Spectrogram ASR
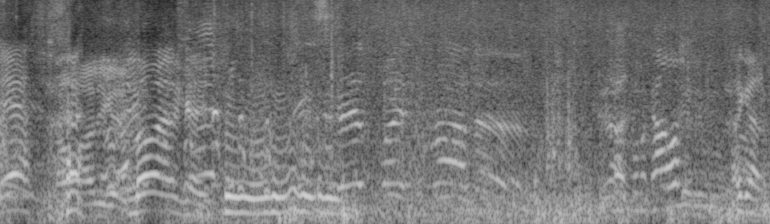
Yes. No alligators. no alligators. Scared by his alligator. I got it.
